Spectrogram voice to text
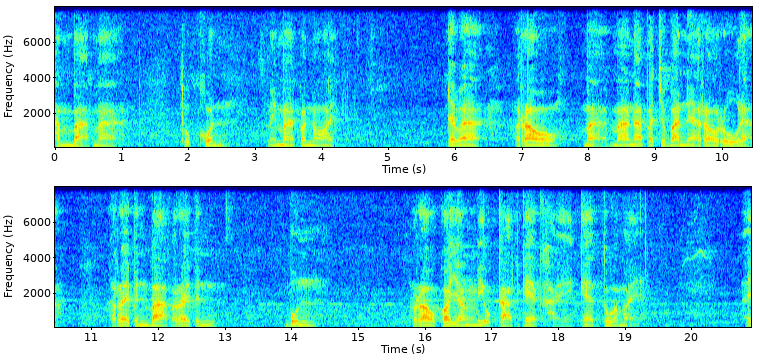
ทำบาปมา ทุกคนไม่มากก็น้อย แต่ว่าเรามามาณปัจจุบันเนี่ยเรารู้แล้ว อะไรเป็นบาปอะไรเป็นบุญ เราก็ยังมีโอกาสแก้ไขแก้ตัวใหม่ไอ้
